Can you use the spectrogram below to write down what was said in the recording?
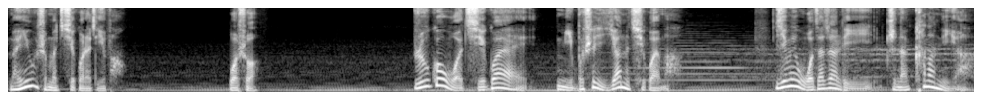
没有什么奇怪的地方。我说：“如果我奇怪，你不是一样的奇怪吗？因为我在这里只能看到你啊。”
